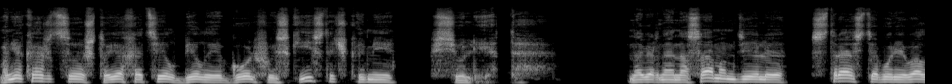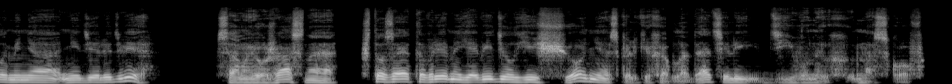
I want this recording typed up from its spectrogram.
Мне кажется, что я хотел белые гольфы с кисточками все лето. Наверное, на самом деле страсть обуревала меня недели две. Самое ужасное, что за это время я видел еще нескольких обладателей дивных носков.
